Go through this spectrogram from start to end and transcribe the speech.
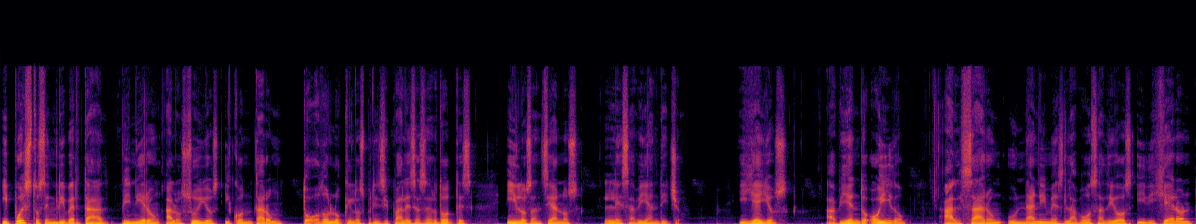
Y puestos en libertad, vinieron a los suyos y contaron todo lo que los principales sacerdotes y los ancianos les habían dicho. Y ellos, habiendo oído, alzaron unánimes la voz a Dios y dijeron,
